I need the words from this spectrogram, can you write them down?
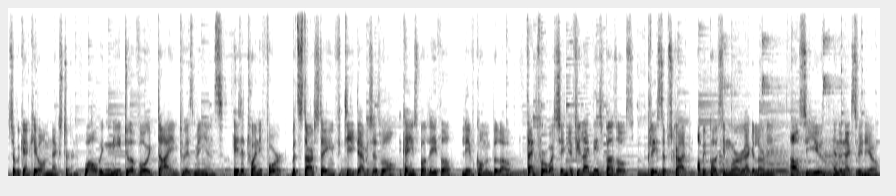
so we can kill him next turn. While we need to avoid dying to his minions. He's at 24, but starts taking fatigue damage as well. Can you spot lethal? Leave a comment below. Thanks for watching. If you like these puzzles, please subscribe. I'll be posting more regularly. I'll see you in the next video.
